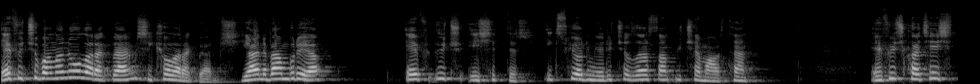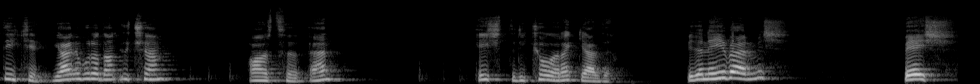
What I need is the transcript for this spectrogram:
f3'ü bana ne olarak vermiş? 2 olarak vermiş. Yani ben buraya f3 eşittir. x gördüğüm yere 3 yazarsam 3m artı n. f3 kaça eşitti? 2. Yani buradan 3m artı n eşittir 2 olarak geldi. Bir de neyi vermiş? 5.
